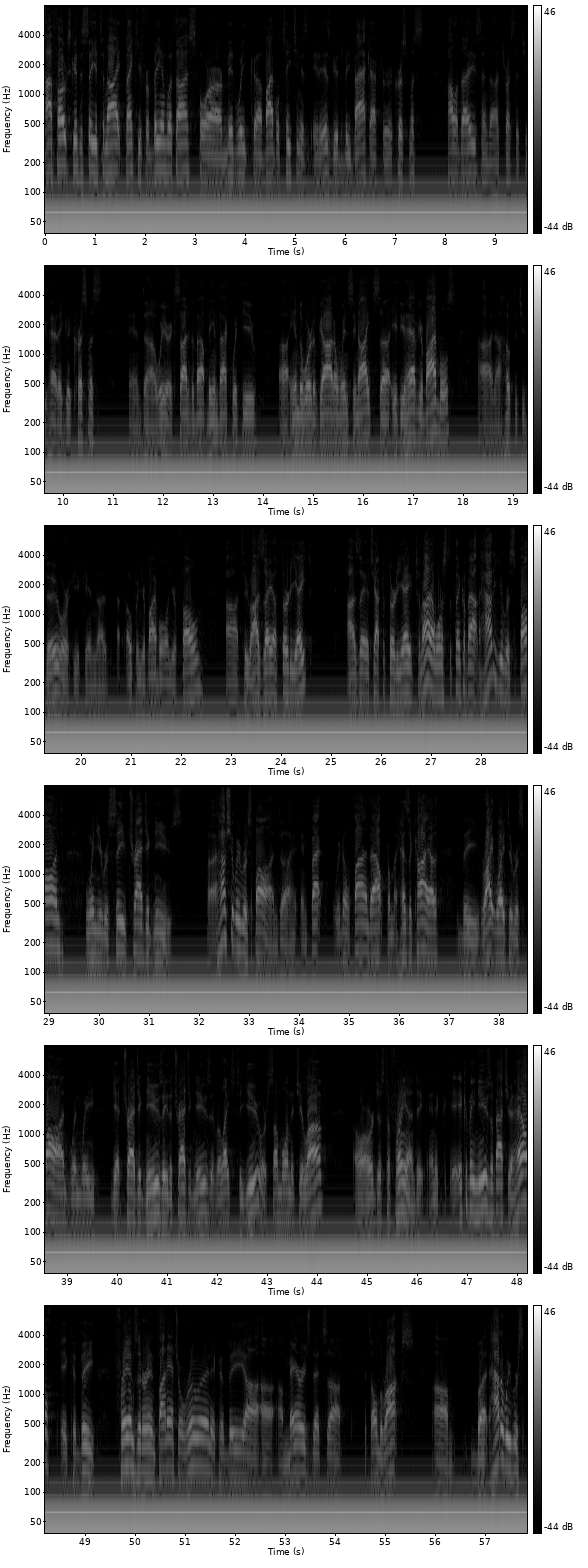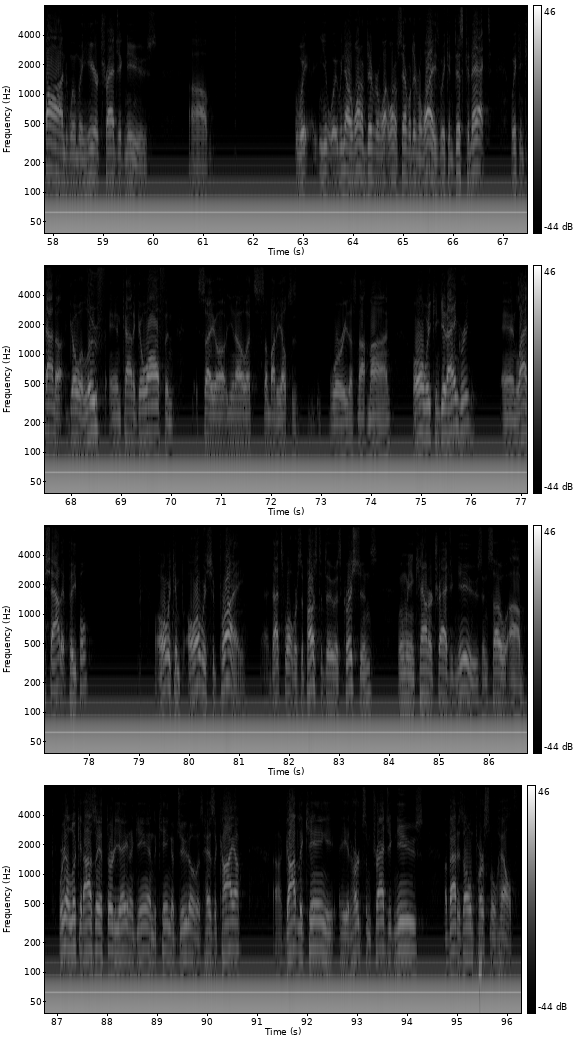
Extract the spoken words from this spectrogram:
Hi, folks. Good to see you tonight. Thank you for being with us for our midweek uh, Bible teaching. It is good to be back after Christmas holidays, and I uh, trust that you had a good Christmas. And uh, we are excited about being back with you uh, in the Word of God on Wednesday nights. Uh, if you have your Bibles, uh, and I hope that you do, or if you can open your Bible on your phone to Isaiah 38. Isaiah chapter 38. Tonight, I want us to think about how do you respond when you receive tragic news? Uh, how should we respond? Uh, in fact, we're going to find out from Hezekiah the right way to respond when we get tragic news, either tragic news that relates to you or someone that you love or, or just a friend. And it, it could be news about your health, it could be friends that are in financial ruin, it could be uh, a, a, marriage that's uh, it's on the rocks. Um, but how do we respond when we hear tragic news? Uh, we, you, we know one of different one of several different ways we can disconnect. We can kind of go aloof and kind of go off and say, "Oh, you know, that's somebody else's worry. That's not mine." Or we can get angry and lash out at people. Or we can, or we should pray. That's what we're supposed to do as Christians when we encounter tragic news. And so um, we're going to look at Isaiah 38. And again, the king of Judah was Hezekiah, a godly king. He, he had heard some tragic news about his own personal health.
